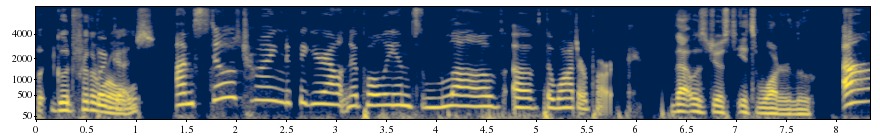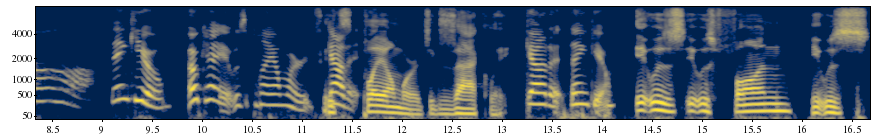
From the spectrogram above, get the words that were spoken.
but good for the But good. roles. I'm still trying to figure out Napoleon's love of the water park. That was just it's Waterloo. Ah, thank you. Okay, it was a play on words. Got it's it. Play on words, exactly. Got it. Thank you. It was it was fun. It was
